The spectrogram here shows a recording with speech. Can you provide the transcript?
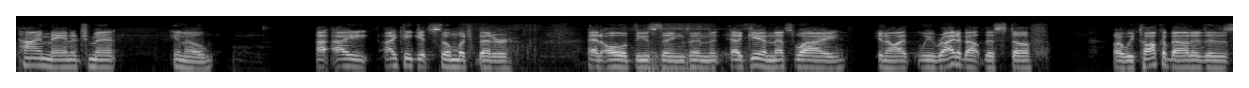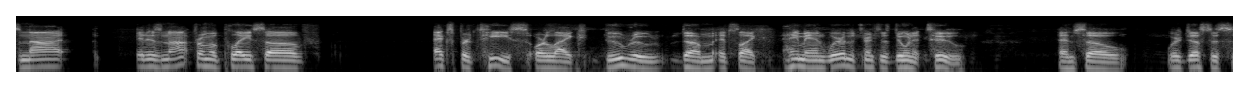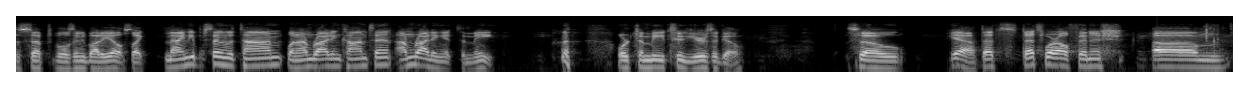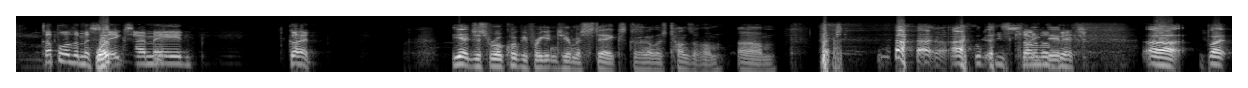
time management. You know, I, I I could get so much better at all of these things, and again, that's why you know I, we write about this stuff or we talk about it. Is not it is not from a place of expertise or like guru dumb it's like hey man we're in the trenches doing it too. And so we're just as susceptible as anybody else. Like 90% of the time when i'm writing content i'm writing it to me or to me two years ago so yeah that's that's where i'll finish um a couple of the mistakes what? i made go ahead yeah just real quick before you get into your mistakes because i know there's tons of them um I'm just you son of a dude. bitch. Uh, but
